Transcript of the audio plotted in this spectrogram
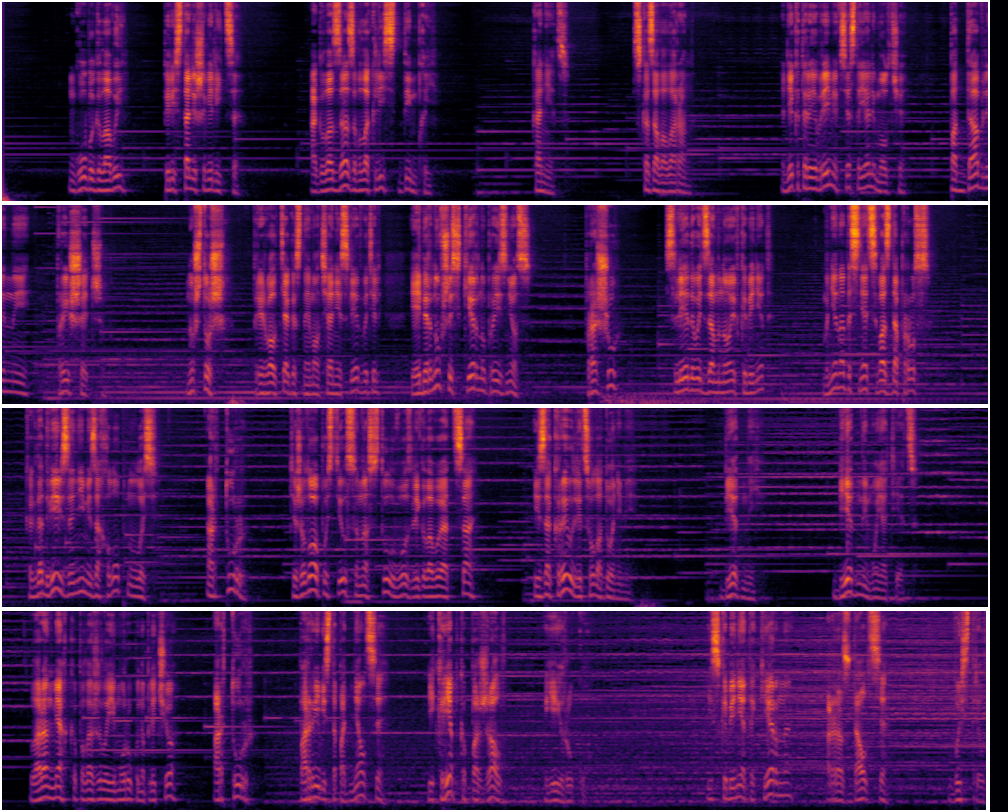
Губы головы перестали шевелиться, а глаза заволоклись дымкой. «Конец», — сказала Лоран. Некоторое время все стояли молча, подавленные происшедшим. «Ну что ж», — прервал тягостное молчание следователь и, обернувшись Керну, произнес. «Прошу следовать за мной в кабинет. Мне надо снять с вас допрос». Когда дверь за ними захлопнулась, Артур тяжело опустился на стул возле головы отца и закрыл лицо ладонями. «Бедный, бедный мой отец!» Лоран мягко положила ему руку на плечо, Артур порывисто поднялся и крепко пожал ей руку. Из кабинета Керна раздался выстрел.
